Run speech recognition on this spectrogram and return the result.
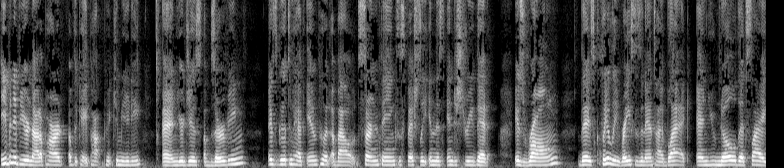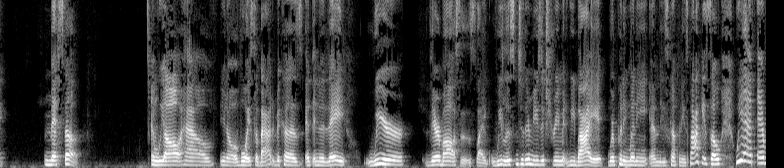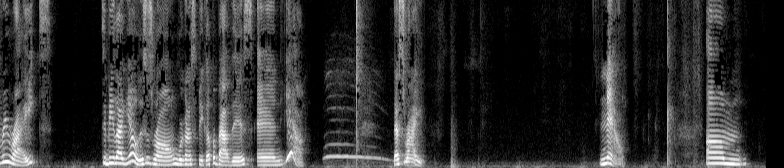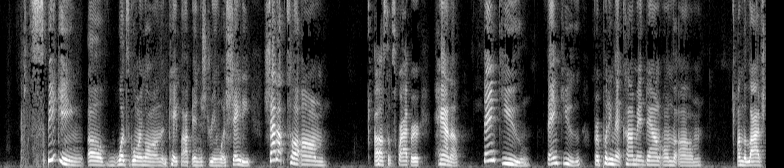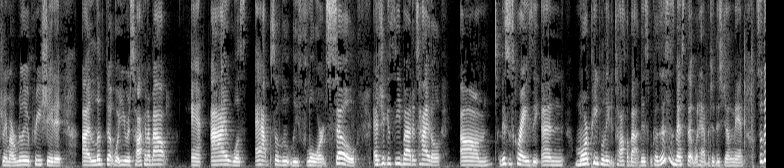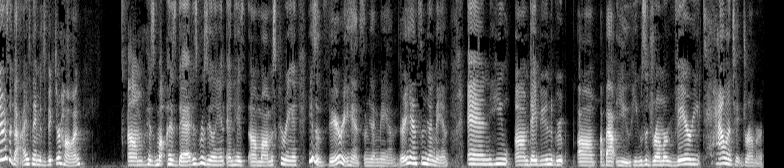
even if you're not a part of the k-pop community and you're just observing it's good to have input about certain things especially in this industry that is wrong there's clearly racist and anti-black and you know that's like messed up. And we all have you know a voice about it because at the end of the day we're their bosses. Like we listen to their music stream it we buy it. We're putting money in these companies pockets. So we have every right to be like yo this is wrong. We're to speak up about this. And yeah. That's right Now, um, speaking of what's going on in the K-pop industry and what's shady, shout out to um a subscriber Hannah. Thank you, thank you for putting that comment down on the um on the live stream. I really appreciate it. I looked up what you were talking about and I was absolutely floored. So, as you can see by the title, um this is crazy. And more people need to talk about this because this is messed up what happened to this young man. So there's a guy. His name is victor han um his his dad is brazilian and his um, mom is korean. He's a very handsome young man very handsome young man. And he um debuted in the group um about you. He was a drummer very talented drummer.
